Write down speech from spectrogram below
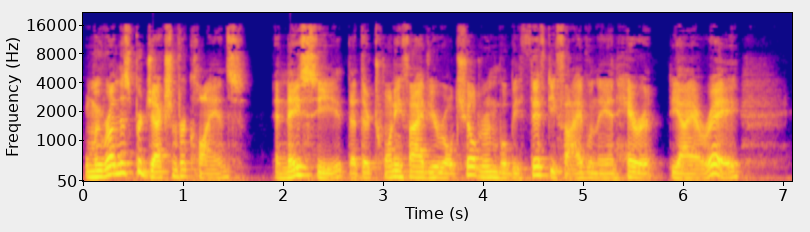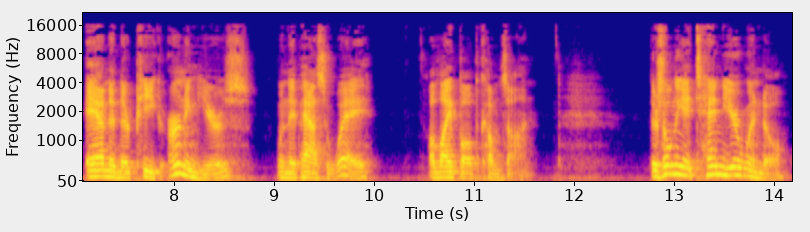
When we run this projection for clients, and they see that their 25 year old children will be 55 when they inherit the IRA, and in their peak earning years, when they pass away, a light bulb comes on. There's only a 10 year window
